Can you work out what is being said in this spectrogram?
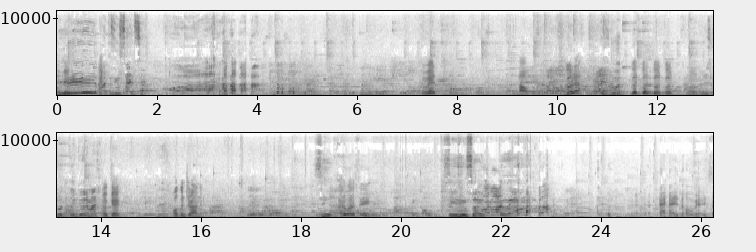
Okay. What is inside, see? Wait. How? Good, eh? It's good. Good, good, good, good. Oh. It's good. Thank you very much. Okay. Open Chirane. See, I don't want to see. see is inside. Don't waste.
